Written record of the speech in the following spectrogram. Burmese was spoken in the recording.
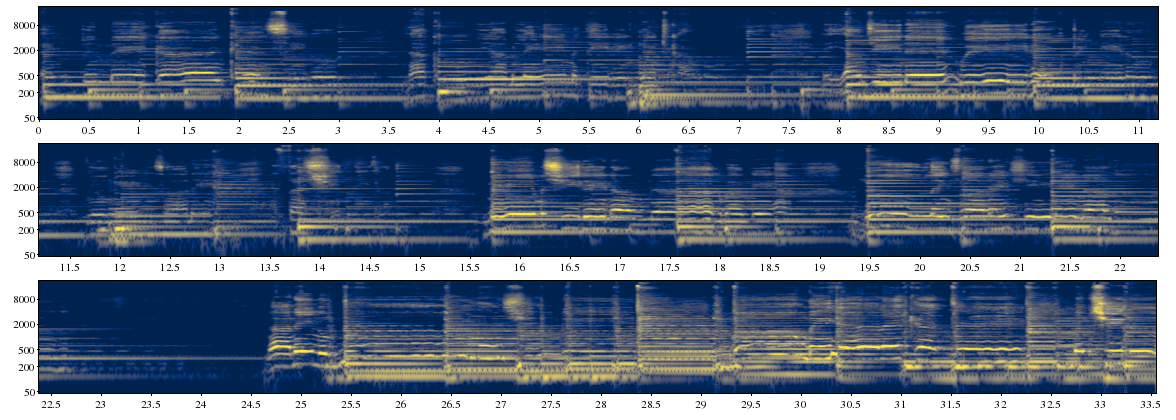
ပဲပင်မဲကန်ခန့်စီကိုနာကိုရမလဲမသိတဲ့ငါတကောင်ကိုလေရောင်ချင်နေဝေးတဲ့ပင်ငယ်လိုညုံငယ်စွာနဲ့အသက်ရှင်နေလို့မင်းမရှိတဲ့နောက်ငါကဘာနေဟာလူလိမ်စားလေးရှိနေလားငါနေမှာ မရှိလို့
